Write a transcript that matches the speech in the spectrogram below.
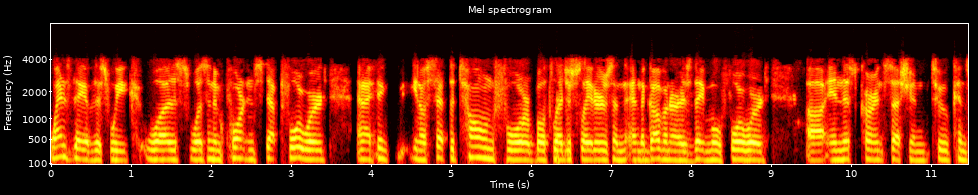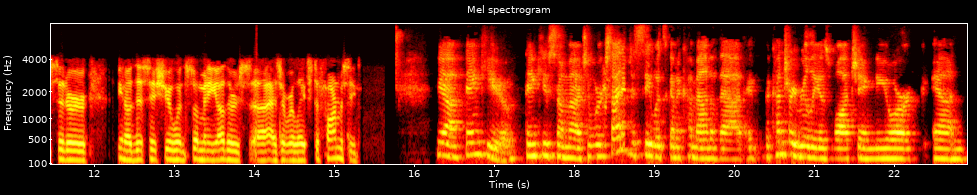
Wednesday of this week was was an important step forward, and I think you know set the tone for both legislators and, and the governor as they move forward uh, in this current session to consider you know this issue and so many others uh, as it relates to pharmacy. Yeah, thank you. Thank you so much. And we're excited to see what's going to come out of that. The country really is watching New York and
